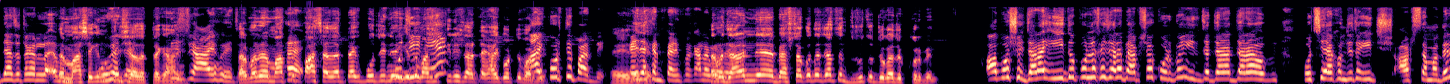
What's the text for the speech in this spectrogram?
দেড় হাজার টাকা মাসে কিন্তু 30000 টাকা আয় 30 টাকা আয় হয়ে যায়। তার মানে মাত্র হ্যাঁ। 5000 টাকা পুঁজি নিয়ে কিন্তু মাসে 30000 টাকা আয় করতে পারবে। আয় করতে পারবে। এই দেখেন। প্যান্ট কালার মানে যারা নিয়ে ব্যবসা করতে যাচ্ছেন দ্রুত যোগাযোগ করবেন। অবশ্যই যারা ঈদ উপলক্ষে যারা ব্যবসা করবে ঈদ যারা যারা হচ্ছে এখন যেটা ঈদ আসছে আমাদের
